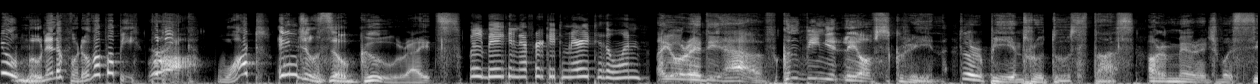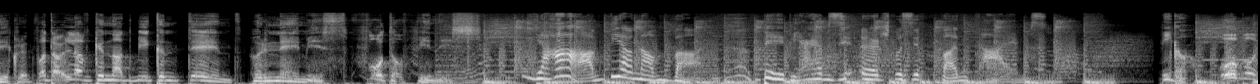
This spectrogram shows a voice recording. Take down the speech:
New moon and a photo of a puppy. What? Angel Zogu writes, Will Bacon ever get married to the one? I already have, conveniently off screen. Derpy introduced us. Our marriage was secret, but our love cannot be contained. Her name is Photo Finish. Ja, wir na wann. Baby, I have the urge for the fun times. Vigo. Oh boy.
